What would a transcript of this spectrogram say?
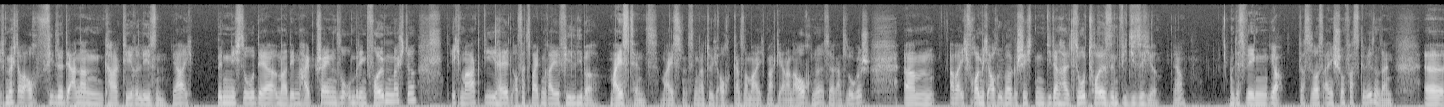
ich möchte aber auch viele der anderen Charaktere lesen. Ja, ich bin nicht so, der immer dem Hype-Train so unbedingt folgen möchte. Ich mag die Helden aus der zweiten Reihe viel lieber. Meistens. Meistens. Natürlich auch ganz normal, ich mag die anderen auch, ne? Ist ja ganz logisch. Ähm, aber ich freue mich auch über Geschichten, die dann halt so toll sind wie diese hier. Ja. Und deswegen, ja, das soll es eigentlich schon fast gewesen sein. Äh,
